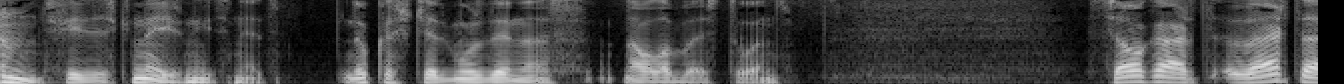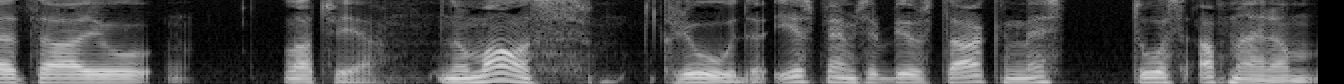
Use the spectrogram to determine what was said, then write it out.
fiziski neiznīciniet, nu, kas šķiet mūsdienās nav labais tons. Savukārt vērtētāju Latvijā no malas kļūda iespējams ir bijusi tā, ka mēs tos apmēram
